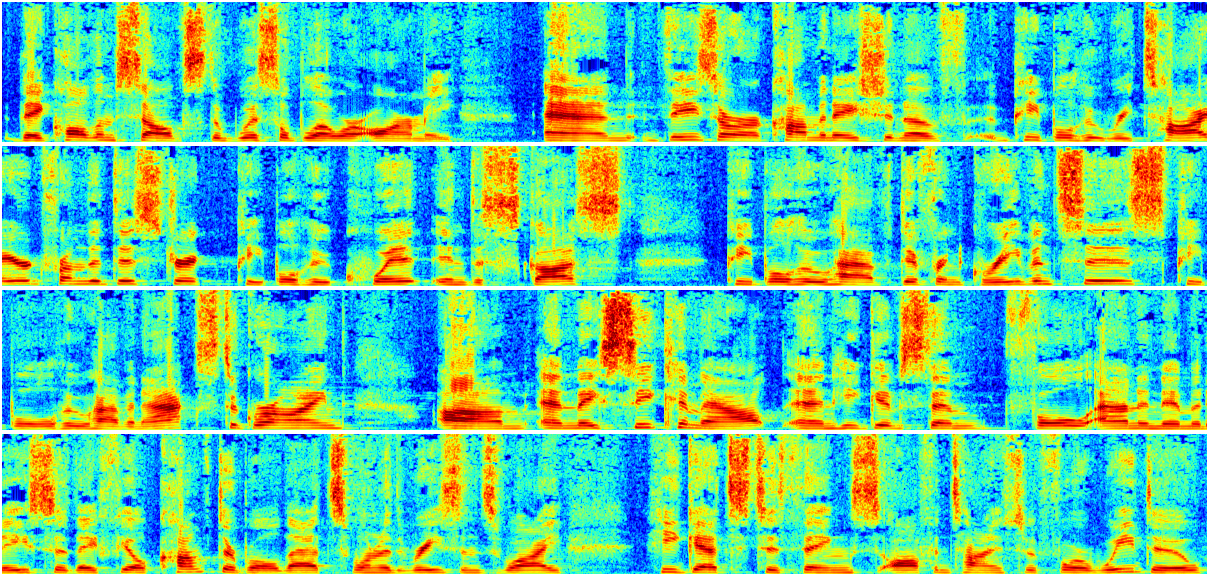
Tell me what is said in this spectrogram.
they call themselves the Whistleblower Army. And these are a combination of people who retired from the district, people who quit in disgust, people who have different grievances, people who have an axe to grind. Um, and they seek him out, and he gives them full anonymity so they feel comfortable. That's one of the reasons why he gets to things oftentimes before we do.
